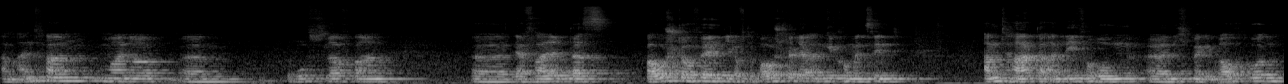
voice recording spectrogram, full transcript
am Anfang meiner ähm, Berufslaufbahn äh, der Fall, dass Baustoffe, die auf der Baustelle angekommen sind, am Tag der Anlieferung äh, nicht mehr gebraucht wurden.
